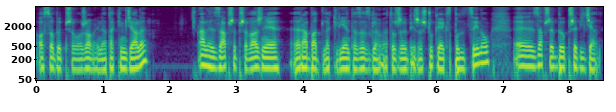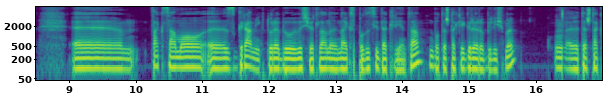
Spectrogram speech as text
osoby przełożonej na takim dziale ale zawsze przeważnie rabat dla klienta ze względu na to, że bierze sztukę ekspozycyjną, e, zawsze był przewidziany. Tak samo z grami, które były wyświetlane na ekspozycji dla klienta, bo też takie gry robiliśmy. E, też tak,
